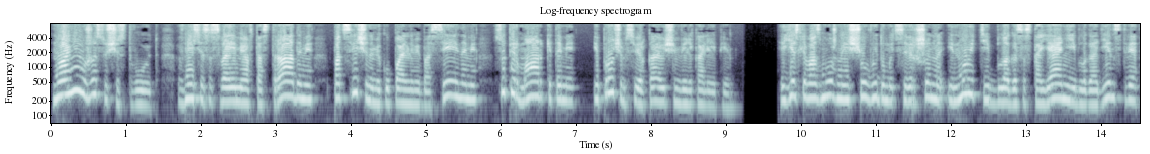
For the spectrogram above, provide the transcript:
но они уже существуют, вместе со своими автострадами, подсвеченными купальными бассейнами, супермаркетами и прочим сверкающим великолепием. И если возможно еще выдумать совершенно иной тип благосостояния и благоденствия,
